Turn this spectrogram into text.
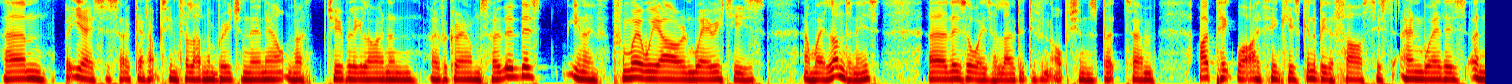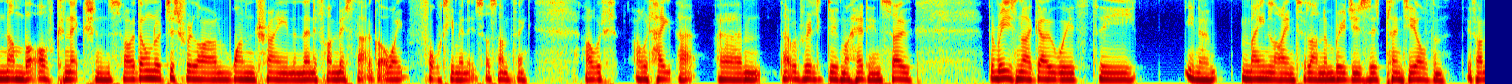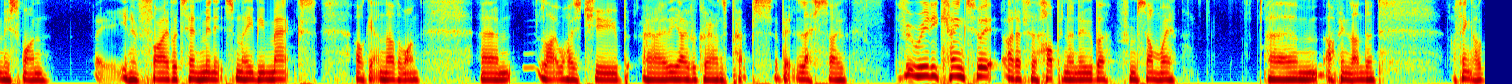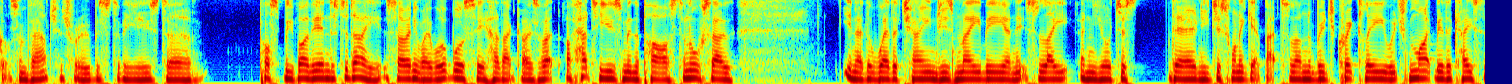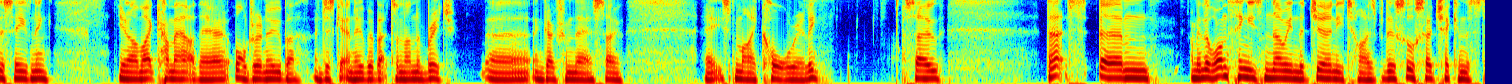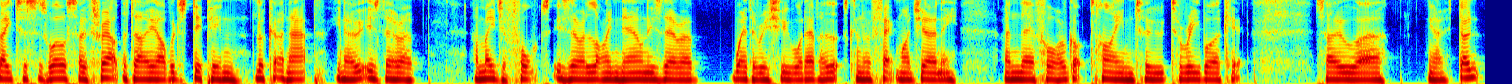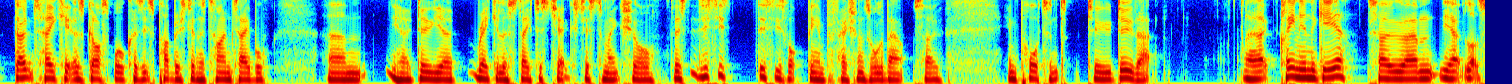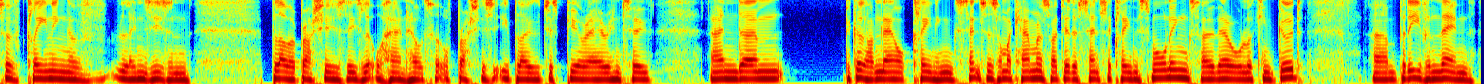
Um, but yeah, it's just uh, up to into London Bridge and then out on the Jubilee line and overground. So there's, you know, from where we are and where it is and where London is, uh, there's always a load of different options. But um, I pick what I think is going to be the fastest and where there's a number of connections. So I don't want to just rely on one train and then if I miss that, I've got to wait 40 minutes or something. I would, I would hate that. Um, that would really do my head in. So the reason I go with the, you know, main line to London bridges, there's plenty of them. If I miss one, you know, five or ten minutes, maybe max, I'll get another one. Um, likewise, tube. Uh, the overground's perhaps a bit less so. If it really came to it, I'd have to hop in an Uber from somewhere um, up in London. I think I've got some vouchers for Ubers to be used uh, possibly by the end of today. So anyway, we'll, we'll see how that goes. I've had, I've had to use them in the past, and also, you know, the weather changes maybe, and it's late, and you're just there and you just want to get back to London Bridge quickly, which might be the case this evening, you know, I might come out of there, order an Uber, and just get an Uber back to London Bridge uh, and go from there. So it's my call, really. So that's. Um, I mean, the one thing is knowing the journey times, but it's also checking the status as well. So throughout the day, I would just dip in, look at an app. You know, is there a, a major fault? Is there a line down? Is there a weather issue, whatever, that's going to affect my journey? and therefore I've got time to to rework it. So uh, you know, don't don't take it as gospel because it's published in a timetable. Um, you know, do your regular status checks just to make sure. This this is this is what being professional is all about. So important to do that. Uh, cleaning the gear. So um, yeah, lots of cleaning of lenses and blower brushes. These little handheld sort of brushes that you blow just pure air into, and um, because I'm now cleaning sensors on my cameras, I did a sensor clean this morning, so they're all looking good. Um, but even then,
